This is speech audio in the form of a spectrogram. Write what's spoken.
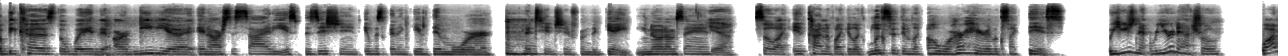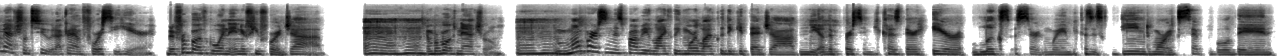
but because the way that our media and our society is positioned, it was going to give them more Mhm. attention from the gate. You know what I'm saying? Yeah. So like it kind of like it like looks at them like, oh, well, her hair looks like this. Well, you're, well, you're natural. Well, I'm natural too, and I can have 4C hair. But if we're both going to interview for a job Mhm. and we're both natural, Mhm. one person is probably likely more likely to get that job than the other person because their hair looks a certain way and because it's deemed more acceptable than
